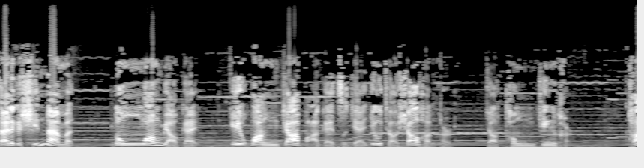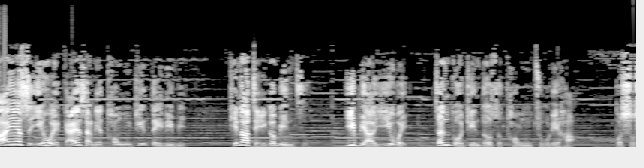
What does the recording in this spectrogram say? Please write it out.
在那个新南门龙王庙街跟王家坝街之间有条小巷儿，叫铜井河儿。它也是因为街上的铜井得的名。听到这个名字，你不要以为整个井都是铜铸的哈，不是，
